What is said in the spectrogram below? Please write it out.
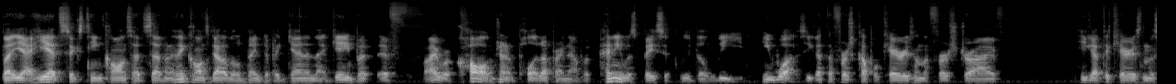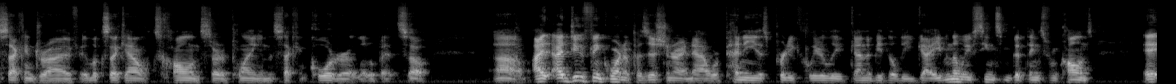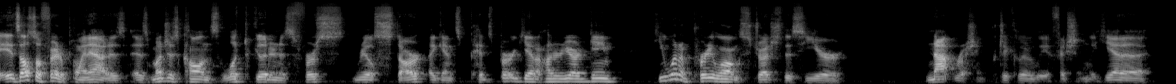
But yeah, he had 16. Collins had seven. I think Collins got a little banged up again in that game. But if I recall, I'm trying to pull it up right now. But Penny was basically the lead. He was. He got the first couple carries on the first drive. He got the carries in the second drive. It looks like Alex Collins started playing in the second quarter a little bit. So um, I, I, do think we're in a position right now where Penny is pretty clearly going to be the lead guy, even though we've seen some good things from Collins. It's also fair to point out, as, as much as Collins looked good in his first real start against Pittsburgh, he had a 100 yard game. He went a pretty long stretch this year not rushing particularly efficiently. He had a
